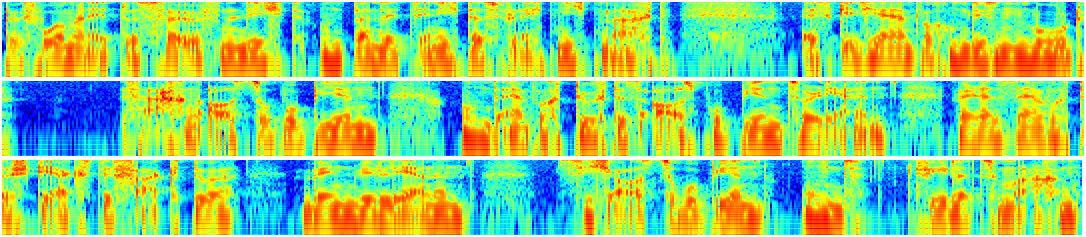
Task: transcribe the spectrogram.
bevor man etwas veröffentlicht und dann letztendlich das vielleicht nicht macht. Es geht hier einfach um diesen Mut, Sachen auszuprobieren und einfach durch das Ausprobieren zu lernen, weil das ist einfach der stärkste Faktor, wenn wir lernen, sich auszuprobieren und Fehler zu machen,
